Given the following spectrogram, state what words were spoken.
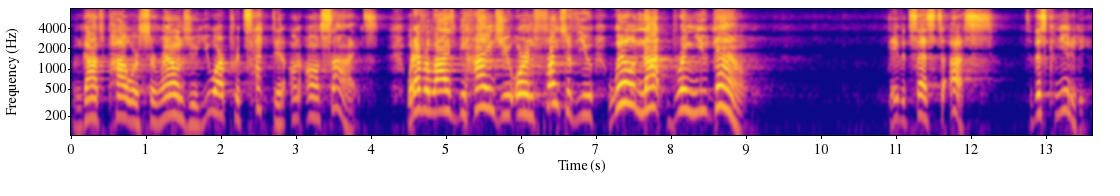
When God's power surrounds you, you are protected on all sides. Whatever lies behind you or in front of you will not bring you down. David says to us, to this community,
